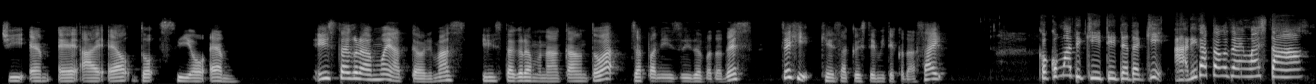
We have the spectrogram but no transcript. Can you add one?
gmail.com インスタグラムもやっております。インスタグラムのアカウントはジャパニーズ井戸端です。ぜひ検索してみてください。ここまで聞いていただきありがとうございました。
